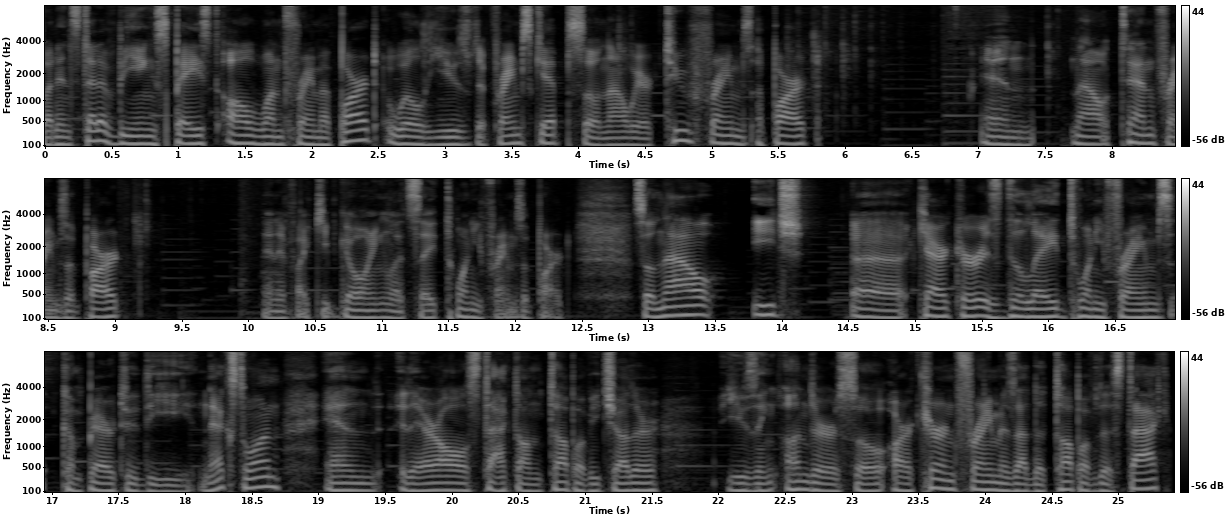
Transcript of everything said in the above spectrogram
But instead of being spaced all one frame apart, we'll use the frame skip. So now we're two frames apart and now 10 frames apart and if I keep going, let's say 20 frames apart. So now each uh, character is delayed 20 frames compared to the next one, and they're all stacked on top of each other using under. So our current frame is at the top of the stack,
